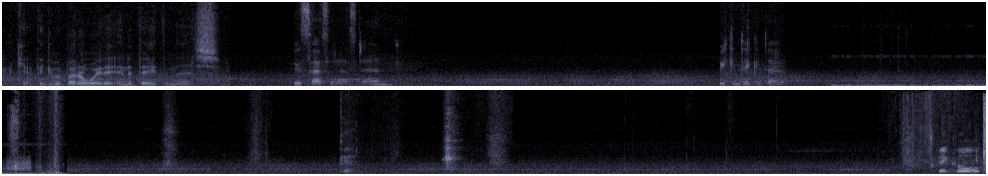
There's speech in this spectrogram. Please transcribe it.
I can't think of a better way to end a date than this. who says it has to end? We can take a dip. Bit cold.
